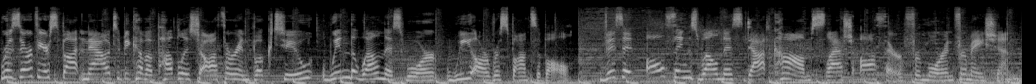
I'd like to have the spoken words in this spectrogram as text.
Reserve your spot now to become a published author in Book 2, Win the Wellness War, We Are Responsible. Visit allthingswellness.com slash author for more information.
